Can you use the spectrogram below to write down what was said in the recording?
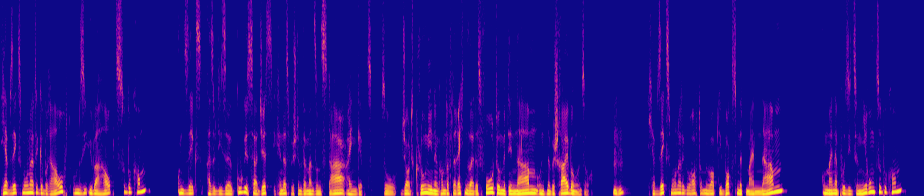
Ich habe sechs Monate gebraucht, um sie überhaupt zu bekommen. Und sechs, also diese Google Suggest, ihr kennt das bestimmt, wenn man so einen Star eingibt, so George Clooney, dann kommt auf der rechten Seite das Foto mit den Namen und eine Beschreibung und so. Mhm. Ich habe sechs Monate gebraucht, um überhaupt die Box mit meinem Namen und meiner Positionierung zu bekommen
